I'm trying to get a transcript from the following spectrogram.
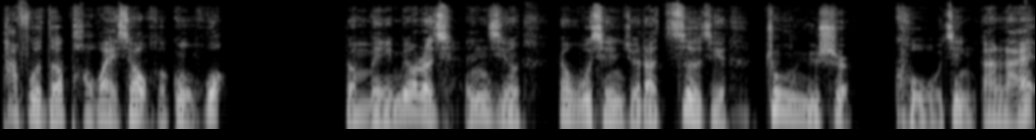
他负责跑外销和供货。这美妙的前景让吴琴觉得自己终于是苦尽甘来。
